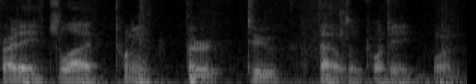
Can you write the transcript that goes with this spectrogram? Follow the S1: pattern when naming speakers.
S1: Friday, July 23rd, 2021.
